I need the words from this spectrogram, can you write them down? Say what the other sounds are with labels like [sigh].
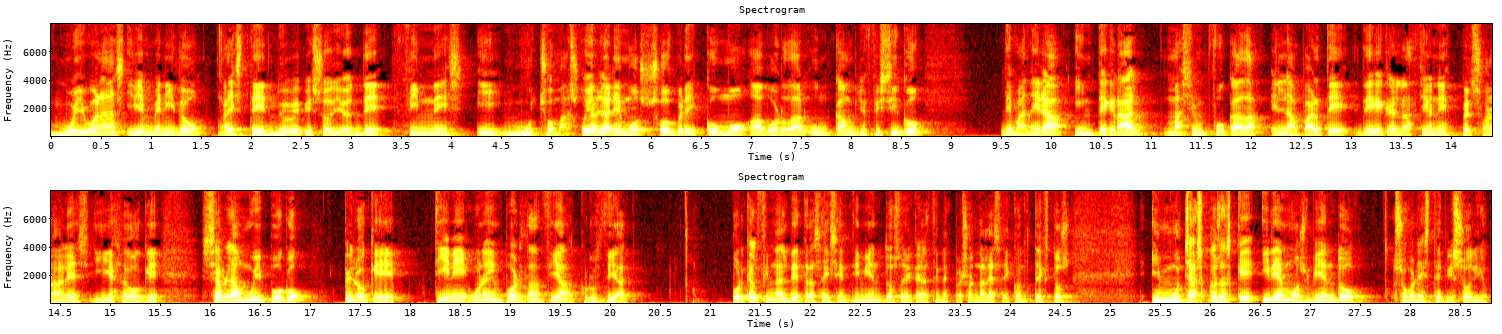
Muy buenas y bienvenido a este nuevo episodio de Fitness y mucho más. Hoy hablaremos sobre cómo abordar un cambio físico de manera integral, más enfocada en la parte de relaciones personales y es algo que se habla muy poco, pero que tiene una importancia crucial. Porque al final detrás hay sentimientos, hay relaciones personales, hay contextos y muchas cosas que iremos viendo sobre este episodio.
